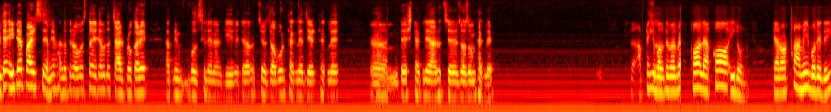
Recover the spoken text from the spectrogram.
এটা এটা পারছি আমি হালতের অবস্থা এটা হলো চার প্রকারে আপনি বলছিলেন আর কি এটা হচ্ছে জবর থাকলে জের থাকলে হ্যাঁ। পেশ থাকলে আর হচ্ছে জজম থাকলে। আপনি কি বলতে পারবেন? কলা ক ইলুন এর অর্থ আমি বলে দিই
